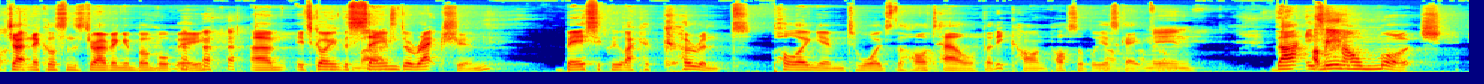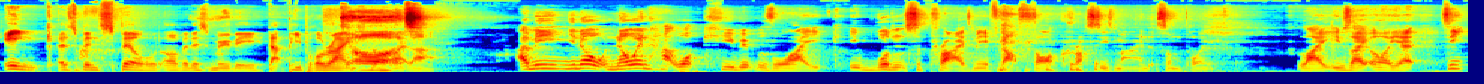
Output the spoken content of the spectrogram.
Jack, Jack Nicholson's driving in Bumblebee. um, it's going the same direction, basically like a current pulling him towards the hotel that he can't possibly escape I mean, from. That is I mean- how much ink has been spilled over this movie that people are writing God. stuff like that. I mean, you know, knowing how, what Kubrick was like, it wouldn't surprise me if that thought crossed his mind at some point. Like he was like, "Oh yeah." See,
